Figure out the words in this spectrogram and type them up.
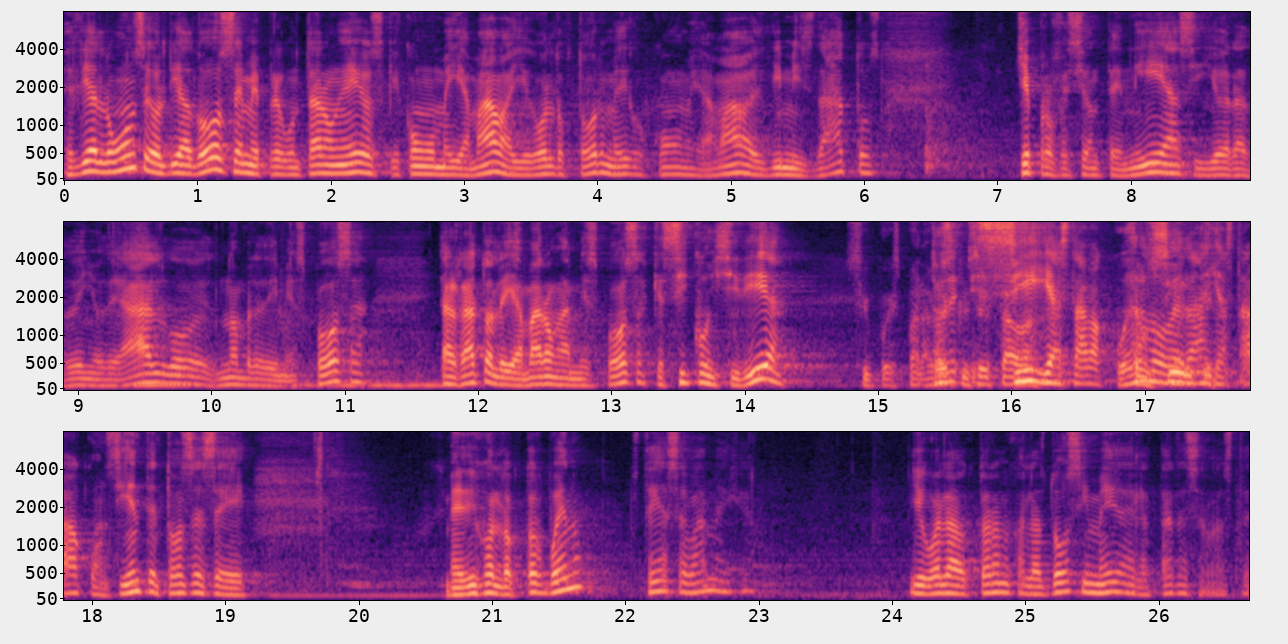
el día 11 o el día 12 me preguntaron ellos que cómo me llamaba. Llegó el doctor y me dijo cómo me llamaba, di mis datos, qué profesión tenía, si yo era dueño de algo, el nombre de mi esposa. Al rato le llamaron a mi esposa, que sí coincidía. Sí, pues para ver que usted estaba Sí, ya estaba acuerdo, ¿verdad? Ya estaba consciente. Entonces eh, me dijo el doctor, bueno, Usted ya se va, me dijeron. Llegó la doctora, me dijo, a las dos y media de la tarde se va usted.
